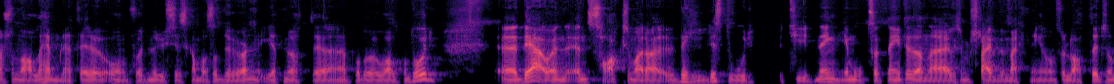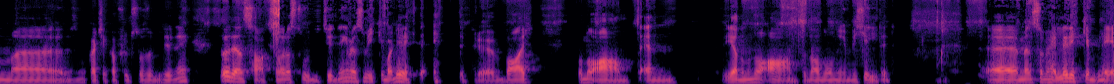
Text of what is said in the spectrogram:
nasjonale hemmeligheter overfor den russiske ambassadøren i et møte på det ovale kontor, eh, det er jo en, en, sak som har veldig stor betydning, i motsetning til denne liksom, sleivemerkningen om soldater, som, uh, som, kanskje ikke har fullt så stor betydning. Så er en sak som av stor betydning, men som ikke var direkte etterprøvbar på noe annet enn, gjennom noe annet enn anonyme kilder. Uh, men som heller ikke ble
